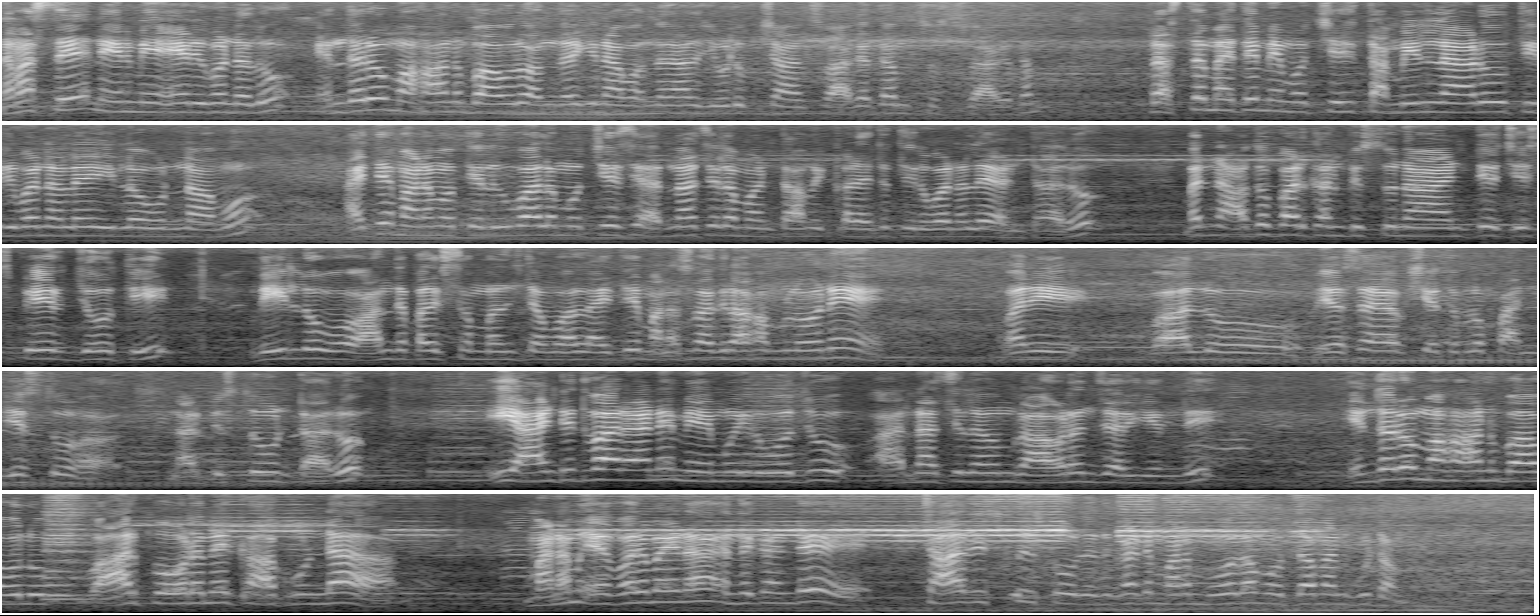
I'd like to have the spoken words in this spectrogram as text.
నమస్తే నేను మీ ఏడుగొండలు. ఎందరో మహానుభావులు అందరికీ నా వందనాలు. యూట్యూబ్ ఛానల్ స్వాగతం సుస్వాగతం. ప్రస్తుతం అయితే మేము వచ్చేసి తమిళనాడు తిరువనలైలో ఉన్నాము. అయితే మనము తెలుగు వాళ్ళం వచ్చేసి అరుణాచలం అంటాము. ఇక్కడైతే తిరువనలై అంటారు. మరి నాతో పాటు కనిపిస్తున్న అంటే వచ్చేసి పేరు జ్యోతి. వీళ్ళు ఆంధ్రప్రదేశ్కి సంబంధించిన వాళ్ళు అయితే మన స్వగ్రహంలోనే మరి వాళ్ళు వ్యవసాయ క్షేత్రంలో పనిచేస్తూ నడిపిస్తూ ఉంటారు. ఈ ఆంటీ ద్వారానే మేము ఈరోజు అరుణాచలం రావడం జరిగింది. ఎందరో మహానుభావులు వారు పోవడమే కాకుండా మనం ఎవరమైనా ఎందుకంటే చాలా రిస్క్ తీసుకోవద్దు ఎందుకంటే మనం పోదాం వద్దాం అనుకుంటాం.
